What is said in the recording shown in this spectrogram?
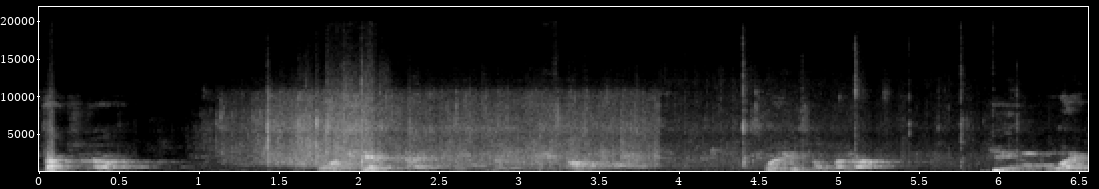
但是，我现在精神非常好，为什么呢？因为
